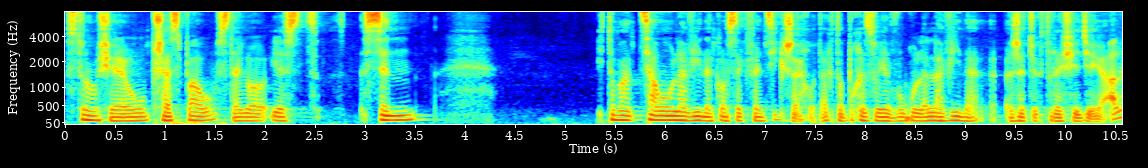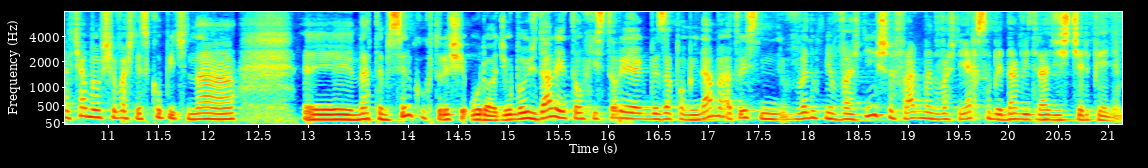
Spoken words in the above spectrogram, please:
z którą się przespał, z tego jest syn i to ma całą lawinę konsekwencji grzechu. Tak? To pokazuje w ogóle lawinę rzeczy, które się dzieje. Ale chciałbym się właśnie skupić na, yy, na tym synku, który się urodził, bo już dalej tą historię jakby zapominamy, a to jest według mnie ważniejszy fragment właśnie, jak sobie Dawid radzi z cierpieniem.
